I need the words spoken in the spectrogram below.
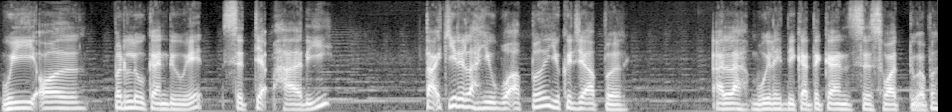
We all Perlukan duit Setiap hari. Tak kira lah you buat apa You kerja apa. Alah boleh dikatakan Sesuatu apa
